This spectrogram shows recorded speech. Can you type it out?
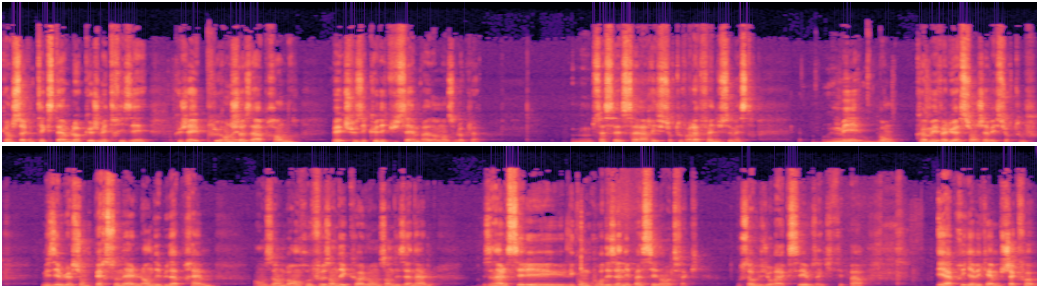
quand je sentais que c'était un bloc que je maîtrisais, que j'avais plus grand chose à apprendre, ben, je faisais que des QCM par exemple dans ce bloc-là. Ça, ça, arrive surtout vers la fin du semestre. Mais bon, comme évaluation, j'avais surtout mes évaluations personnelles en début d'après-midi, en, faisant, ben, en refaisant des cols ou en faisant des annales. Les annales, c'est les, les, concours des années passées dans votre fac. Donc ça, vous y aurez accès, vous inquiétez pas. Et après, il y avait quand même chaque fois,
